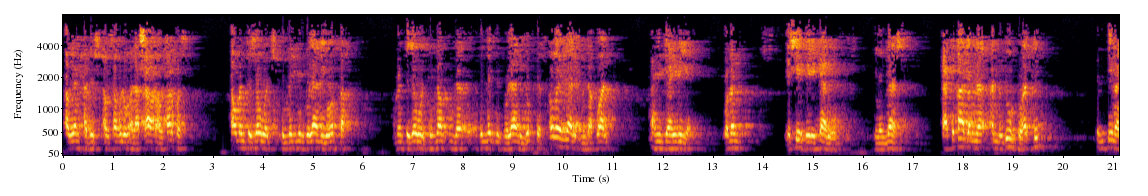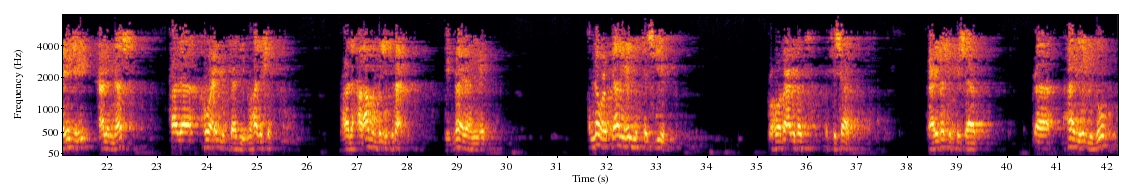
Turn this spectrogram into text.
أو ينحبس أو تغلو الأسعار أو ترخص أو من تزوج في النجم الفلاني يوفق ومن تزوج في النجم الفلاني يخطئ أو غير ذلك من أقوال أهل الجاهلية. ومن يسير في ركابهم من الناس. اعتقاد أن النجوم تؤثر فيما يجري على الناس هذا هو علم التأديب وهذا شرك. وهذا حرام بالإجماع بإجماع أهل العلم. النوع الثاني علم التسيير وهو معرفة الحساب. معرفة الحساب فهذه النجوم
